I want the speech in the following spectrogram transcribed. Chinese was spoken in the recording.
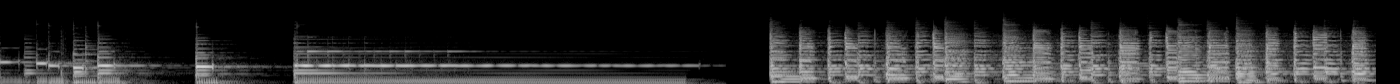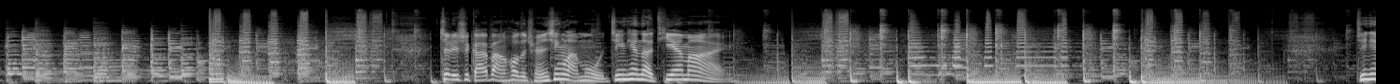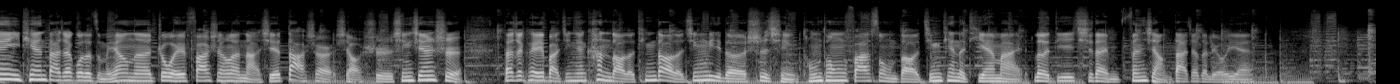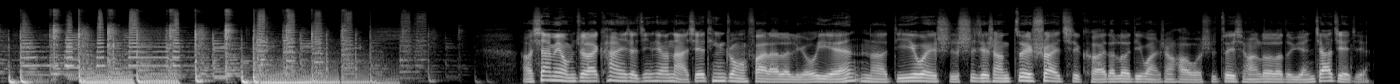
这里是改版后的全新栏目，今天的 TMI。今天一天大家过得怎么样呢？周围发生了哪些大事儿、小事、新鲜事？大家可以把今天看到的、听到的、经历的事情，统统发送到今天的 TMI。乐迪期待分享大家的留言。好，下面我们就来看一下今天有哪些听众发来了留言。那第一位是世界上最帅气可爱的乐迪，晚上好，我是最喜欢乐乐的袁佳姐姐。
